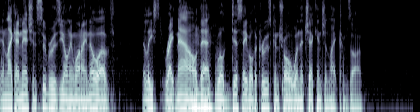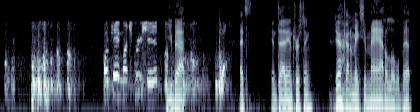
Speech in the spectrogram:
and like I mentioned, Subaru is the only one I know of, at least right now, that will disable the cruise control when the check engine light comes on. Okay, much appreciated. You bet. That's isn't that interesting? Yeah. kind of makes you mad a little bit.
